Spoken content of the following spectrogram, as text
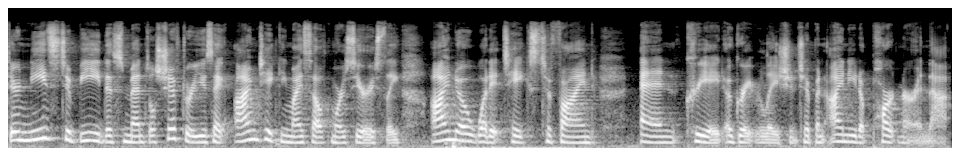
there needs to be this mental shift where you say i'm taking myself more seriously. I know what it takes to find and create a great relationship and i need a partner in that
